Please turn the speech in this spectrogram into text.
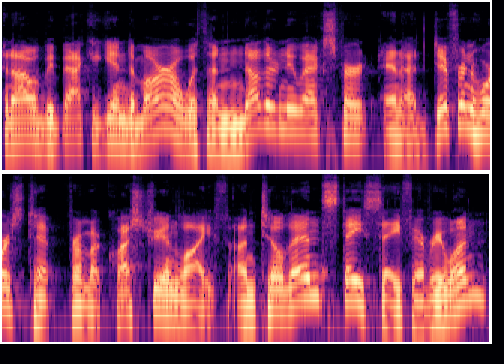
And I will be back again tomorrow with another new expert and a different horse tip from Equestrian Life. Until then, stay safe, everyone.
